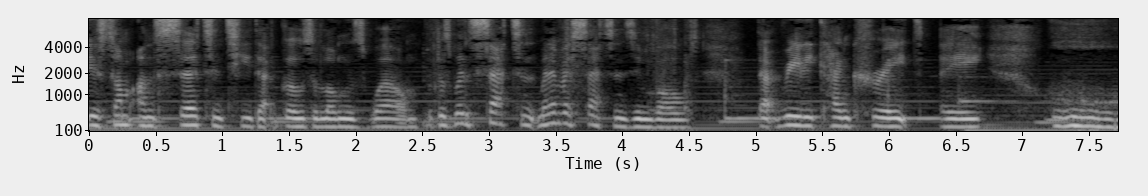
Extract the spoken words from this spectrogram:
there's some uncertainty that goes along as well. Because when Saturn, whenever Saturn's involved, that really can create a ooh,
